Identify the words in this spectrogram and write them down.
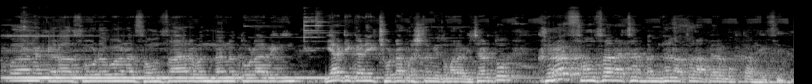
पण करा सोडवण संसार बंधन तोडावे या ठिकाणी एक छोटा प्रश्न मी तुम्हाला विचारतो. खरंच संसाराच्या बंधनातून आपल्याला मुक्त व्हायचंय का?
